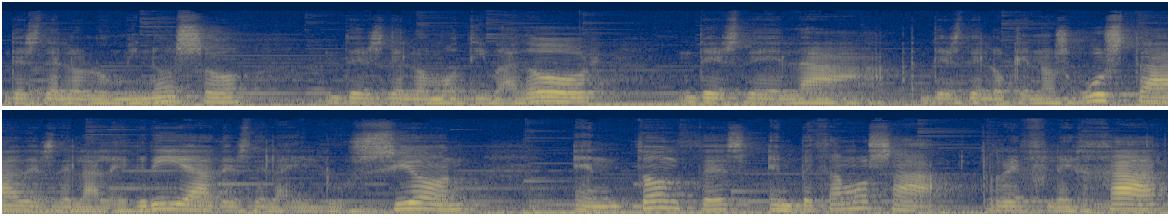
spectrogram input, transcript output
desde lo luminoso, desde lo motivador, desde, la, desde lo que nos gusta, desde la alegría, desde la ilusión, entonces empezamos a reflejar,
